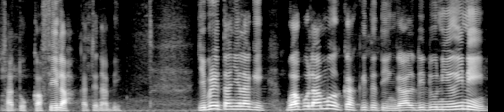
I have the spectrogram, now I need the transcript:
Satu kafilah, kata Nabi. Jibril tanya lagi, berapa lamakah kita tinggal di dunia ini?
